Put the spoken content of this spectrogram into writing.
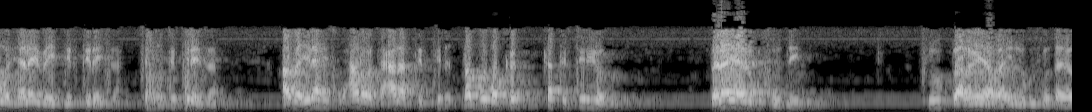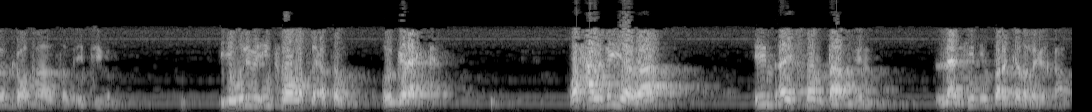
uu helay bay tirtiraysaa. U tirtiraysaa. Ama ilaahay subxaana watacaala tirtir dhabuba ka tirtiriyo. Balaayaa lagu soo dayn tuug baa laga yaabaa in lagu soo daayo kaba qaadataba intiiba. Iyo weliba in kaloo la socotaba oo garaax ah waxaa laga yaabaa in aysan dhaafin laakiin in barakada laga qaado.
